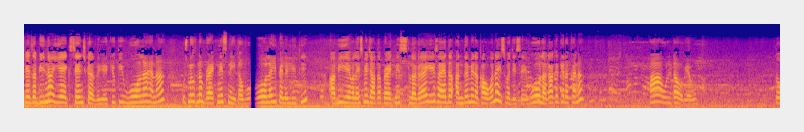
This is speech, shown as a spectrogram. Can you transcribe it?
गैस अभी ना ये एक्सचेंज कर रही है, क्योंकि वो वाला है ना, उसमें उतना ब्राइटनेस नहीं था। वो वो वाला ही पहले ली थी। अभी ये वाला इसमें ज़्यादा ब्राइटनेस लग रहा है ये शायद अंदर में रखा होगा ना इस वजह से। वो लगा करके रखा ना? हाँ उल्टा हो गया वो। तो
